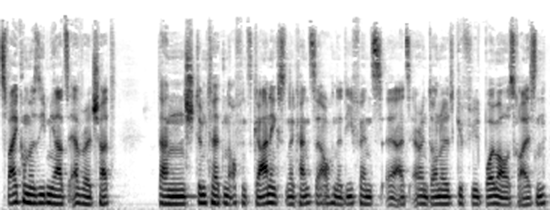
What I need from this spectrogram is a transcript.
2,7 Yards Average hat, dann stimmt halt in der Offense gar nichts und dann kannst du auch in der Defense äh, als Aaron Donald gefühlt Bäume ausreißen.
